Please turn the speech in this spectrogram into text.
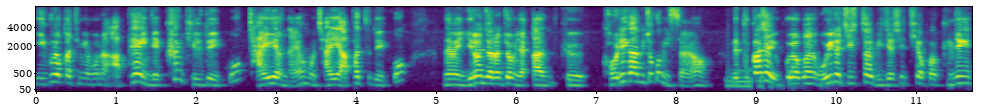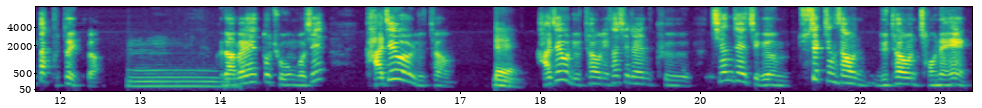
2구역 같은 경우는 앞에 이제 큰 길도 있고 자이였나요? 뭐 자이 아파트도 있고 그다음에 이런저런 좀 약간 그 거리감이 조금 있어요. 근데 음. 북가좌 6구역은 오히려 디지털 미디어 시티역과 굉장히 딱 붙어 있고요. 음, 그다음에 또 좋은 것이 가재울 뉴타운. 네. 가제울 뉴타운이 사실은 그 현재 지금 추색증사원 뉴타운 전에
